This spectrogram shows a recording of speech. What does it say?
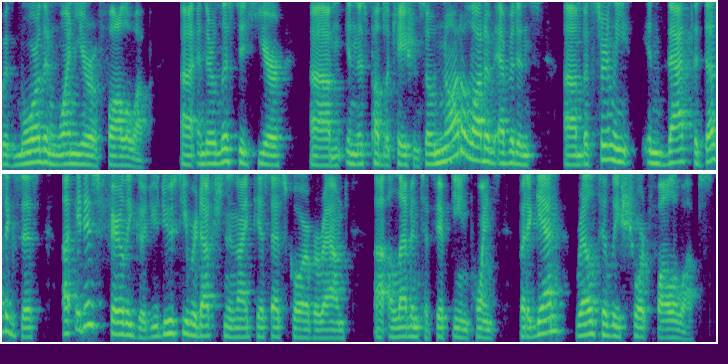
with more than one year of follow-up, uh, and they're listed here um, in this publication. So not a lot of evidence, um, but certainly in that that does exist, uh, it is fairly good. You do see reduction in IPSS score of around uh, 11 to 15 points, but again, relatively short follow-ups.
